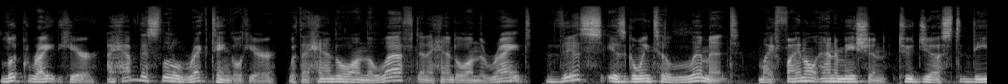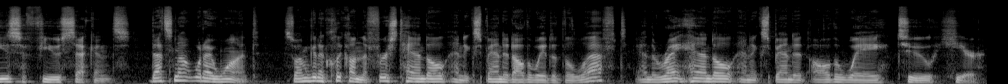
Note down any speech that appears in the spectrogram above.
Look right here. I have this little rectangle here with a handle on the left and a handle on the right. This is going to limit my final animation to just these few seconds. That's not what I want. So I'm going to click on the first handle and expand it all the way to the left, and the right handle and expand it all the way to here.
